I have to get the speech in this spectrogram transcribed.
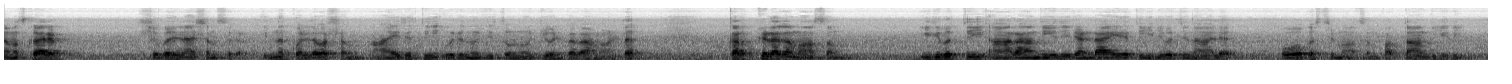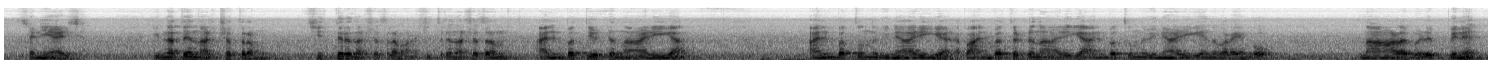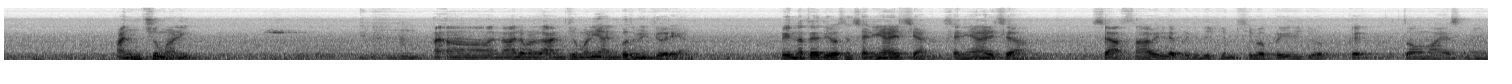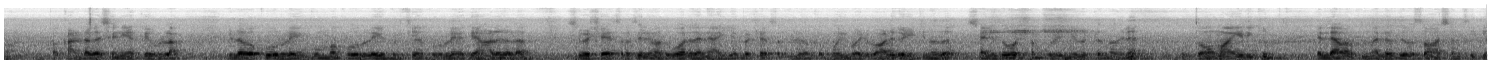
നമസ്കാരം. ശുഭദിനാശംസകൾ. ഇന്ന് കൊല്ലവർഷം ആയിരത്തി ഒരുന്നൂറ്റി തൊണ്ണൂറ്റി ഒൻപതാം ആണ്ട് കർക്കിടക മാസം ഇരുപത്തി ആറാം തീയതി രണ്ടായിരത്തി ഇരുപത്തി നാല് ഓഗസ്റ്റ് മാസം പത്താം തീയതി ശനിയാഴ്ച. ഇന്നത്തെ നക്ഷത്രം ചിത്തിര നക്ഷത്രമാണ്. ചിത്തിര നക്ഷത്രം അൻപത്തിയെട്ട് നാഴിക അൻപത്തൊന്ന് വിനാഴികയാണ്. അപ്പോൾ അൻപത്തെട്ട് നാഴിക അൻപത്തൊന്ന് വിനാഴിക എന്ന് പറയുമ്പോൾ നാളെ വെളുപ്പിന് അഞ്ച് മണി. നാല് മണി അഞ്ച് മണി അൻപത് മിനിറ്റ് വരെയാണ്. അപ്പോൾ ഇന്നത്തെ ദിവസം ശനിയാഴ്ചയാണ്. ശനിയാഴ്ച ശാസ്താവിന്റെ പ്രീതിക്കും ശിവപ്രീതിക്കും ഒക്കെ ഉത്തമമായ സമയമാണ്. അപ്പോൾ കണ്ടകശനിയൊക്കെയുള്ള ഇളവക്കൂറിലെയും കുമ്മക്കൂറിലെയും വൃശ്ചികക്കൂറിലെയും ഒക്കെ ആളുകൾ ശിവക്ഷേത്രത്തിലും അതുപോലെ തന്നെ അയ്യപ്പ ക്ഷേത്രത്തിലും ഒക്കെ പോയി വഴിപാട് കഴിക്കുന്നത് ശനിദോഷം ഒഴിഞ്ഞു കിട്ടുന്നതിന് ഉത്തമമായിരിക്കും. എല്ലാവർക്കും നല്ലൊരു ദിവസം ആശംസിക്കുന്നു.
